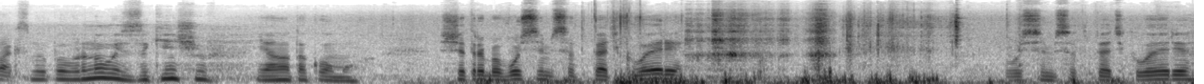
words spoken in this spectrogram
Так, ми повернулись, закінчив я на такому. Ще треба 85 квері. 85 квері.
